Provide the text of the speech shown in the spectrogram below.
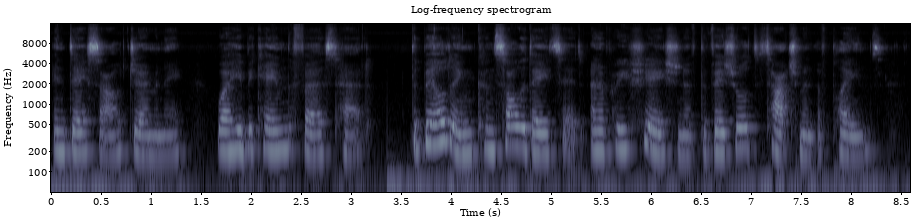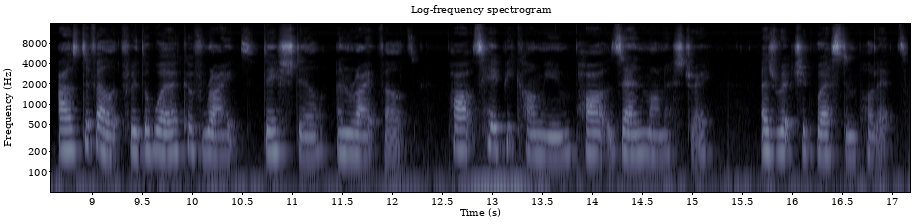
in Dessau, Germany, where he became the first head. The building consolidated an appreciation of the visual detachment of planes, as developed through the work of Wright, De Stijl, and Rietveld, part hippie commune, part Zen monastery as Richard Weston put it.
